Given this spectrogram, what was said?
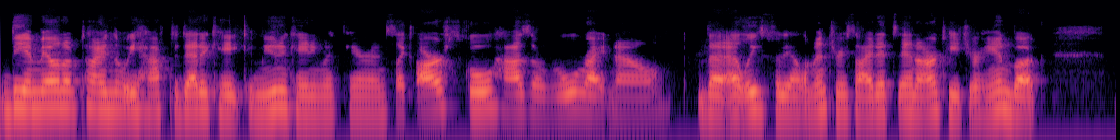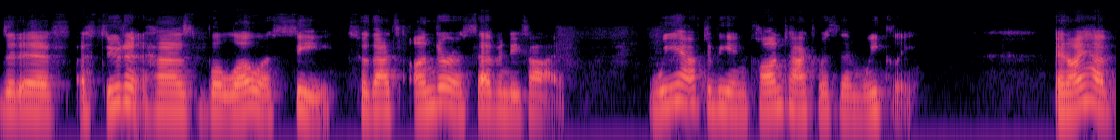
the amount of time that we have to dedicate communicating with parents, like, our school has a rule right now that, at least for the elementary side, it's in our teacher handbook that if a student has below a C, so that's under a 75, we have to be in contact with them weekly. And I have,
